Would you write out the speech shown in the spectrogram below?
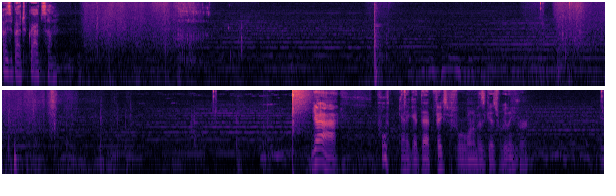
I was about to grab some. Yeah. Whew, gotta get that fixed before one of us gets really hurt.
